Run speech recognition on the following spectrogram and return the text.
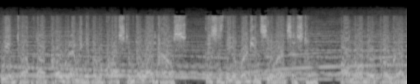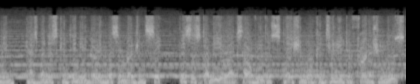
We interrupt our programming at the request of the White House. This is the emergency alert system. All normal programming has been discontinued during this emergency. This is WXLV. The station will continue to furnish news,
